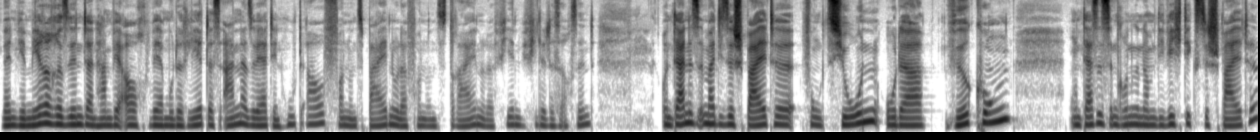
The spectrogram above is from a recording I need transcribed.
Wenn wir mehrere sind, dann haben wir auch, wer moderiert das an, also wer hat den Hut auf von uns beiden oder von uns dreien oder vieren, wie viele das auch sind. Und dann ist immer diese Spalte Funktion oder Wirkung. Und das ist im Grunde genommen die wichtigste Spalte.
